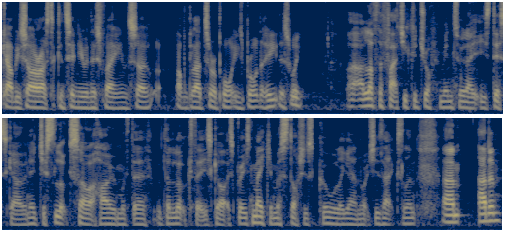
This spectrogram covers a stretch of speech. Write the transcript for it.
Gabby Sara has to continue in this vein. So I'm glad to report he's brought the heat this week. I love the fact you could drop him into an 80s disco and it just looks so at home with the with the look that he's got. But he's making moustaches cool again, which is excellent. Um, Adam,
